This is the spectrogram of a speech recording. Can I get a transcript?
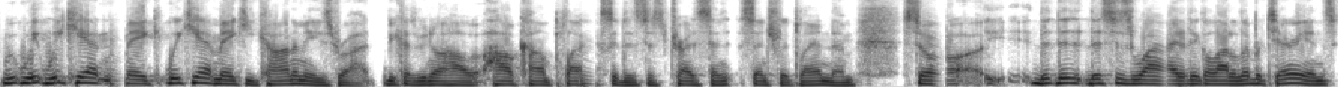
we, we can't make we can't make economies run because we know how how complex it is to try to centrally plan them. So uh, th- th- this is why i think a lot of libertarians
